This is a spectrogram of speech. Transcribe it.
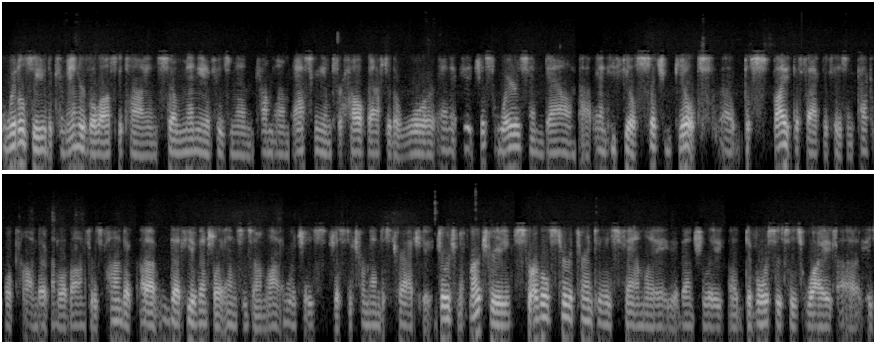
Whittlesey, the commander of the Lost Battalion, so many of his men come him asking him for help after the war, and it, it just wears him down, uh, and he feels such guilt uh, despite the fact of his impeccable conduct, Honor for his conduct, uh, that he eventually ends his own life, which is just a tremendous tragedy. George McMurtry struggles to return to his family, eventually uh, divorces his wife. Uh, his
